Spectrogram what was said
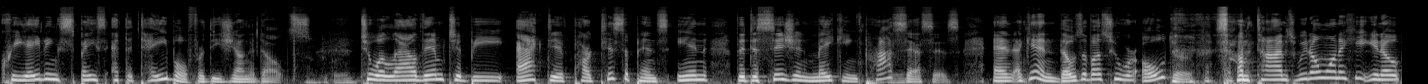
creating space at the table for these young adults to allow them to be active participants in the decision making processes. And again, those of us who are older, sometimes we don't want to hear, you know,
